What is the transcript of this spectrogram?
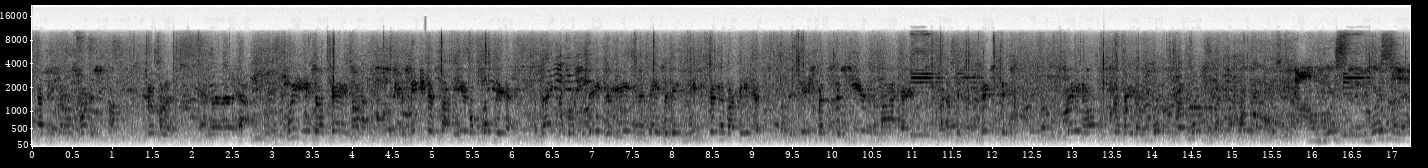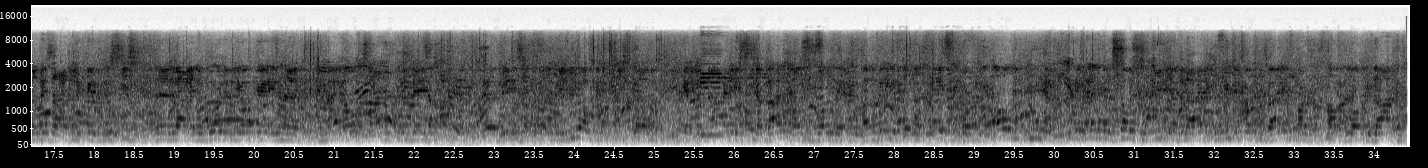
Voor de stad druppelen. En uh, ja, moeilijk is oké, maar de gezichten staan hier op onweer. Het lijkt alsof ze deze regen en deze wind niet kunnen waarderen. Dat is niks met plezier te maken heeft, maar dat is het beste is. Dat is 2,5 kilometer worstelen, worstelen. Nou, worstelen, worstelen, dat is eigenlijk uh, precies uh, de woorden die ook in, uh, in mijn ogen zaten toen ik deze achter binnen zat. Wil nu over de fiets komen. Ik heb een naden, ik zie naar buitenlandse boten, maar social media benadrukt. Ik kan voorbij van de afgelopen dagen.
